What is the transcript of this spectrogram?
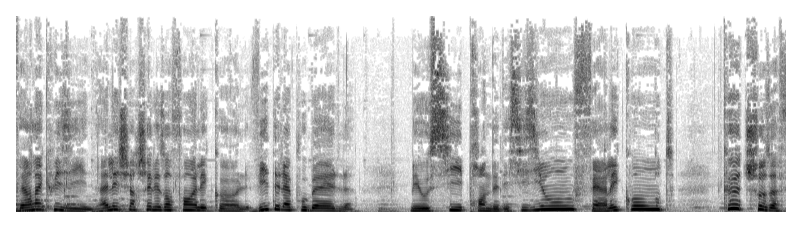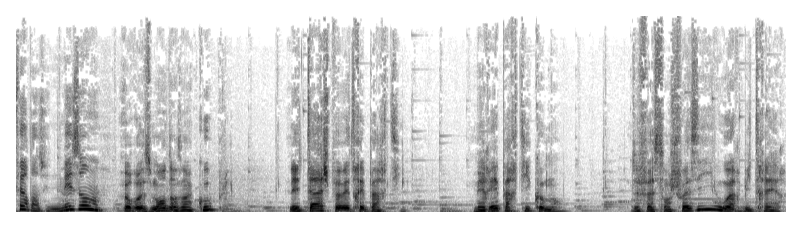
Faire la cuisine, aller chercher les enfants à l'école, vider la poubelle, mais aussi prendre des décisions, faire les comptes. Que de choses à faire dans une maison. Heureusement, dans un couple, les tâches peuvent être réparties. Mais réparties comment? De façon choisie ou arbitraire?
